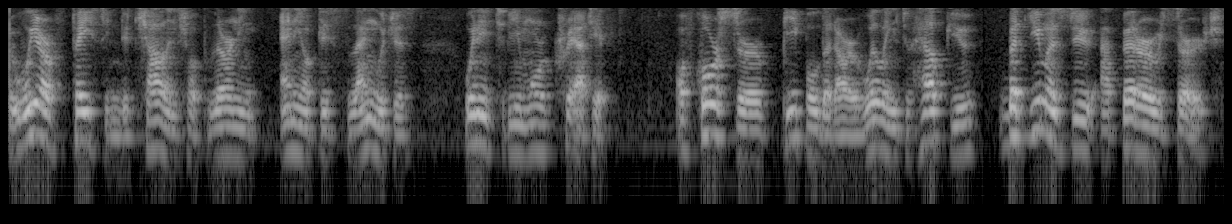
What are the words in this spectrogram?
We are facing the challenge of learning any of these languages. We need to be more creative. Of course, there are people that are willing to help you, but you must do a better research.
